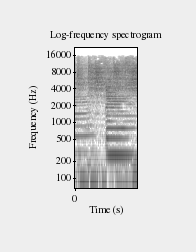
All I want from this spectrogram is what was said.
Música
